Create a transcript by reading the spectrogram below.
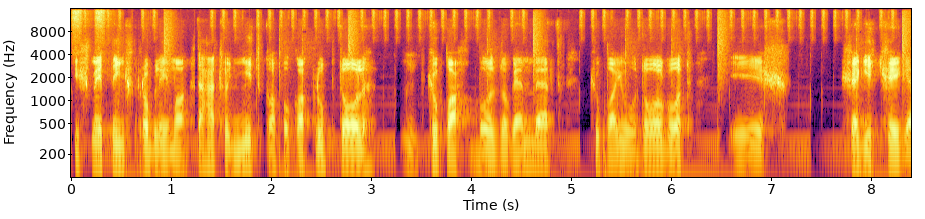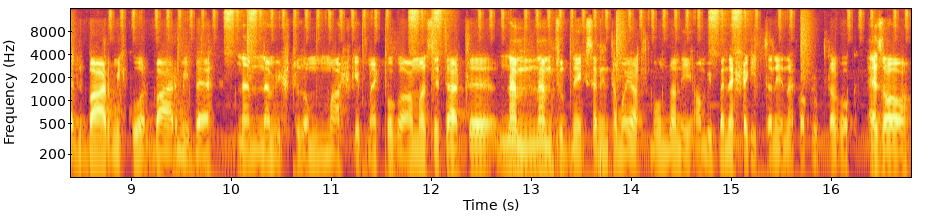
ismét nincs probléma, tehát hogy mit kapok a klubtól, csupa boldog embert, csupa jó dolgot, és segítséget bármikor, bármibe, nem, nem is tudom másképp megfogalmazni. Tehát nem, nem tudnék szerintem olyat mondani, amiben ne segítenének a klubtagok. Ez a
